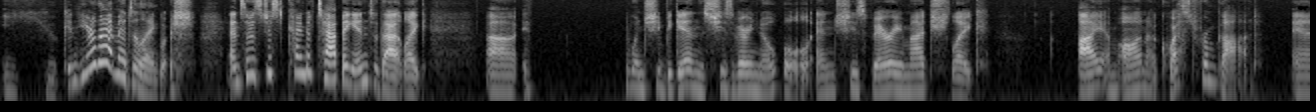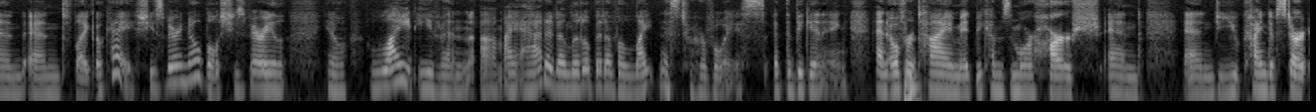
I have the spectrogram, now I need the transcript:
you can hear that mental anguish. And so it's just kind of tapping into that like uh it, when she begins she's very noble and she's very much like I am on a quest from God. And and like okay she's very noble. She's very you know light even. Um, i added a little bit of a lightness to her voice at the beginning. And over mm. time it becomes more harsh and and you kind of start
